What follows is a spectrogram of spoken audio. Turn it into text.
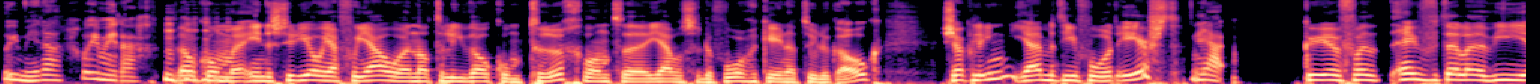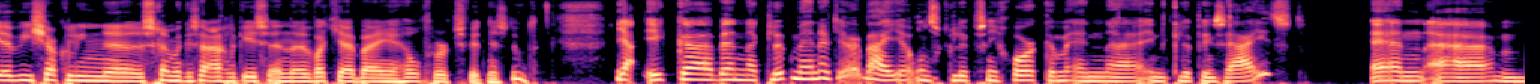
Goedemiddag. Goedemiddag. Welkom eh, in de studio. Ja, voor jou, eh, Nathalie, welkom terug. Want eh, jij was er de vorige keer natuurlijk ook. Jacqueline, jij bent hier voor het eerst. Ja, Kun je even vertellen wie, wie Jacqueline Schemmekes eigenlijk is en wat jij bij Healthworks Fitness doet? ja ik eh, ben clubmanager bij onze clubs in Gorkum en eh, in de club in Zeist. En ehm,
